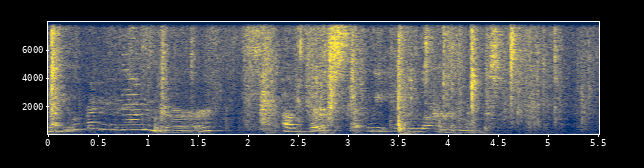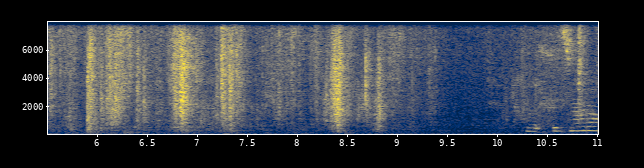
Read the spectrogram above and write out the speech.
Do you remember a verse that we had learned? It's not on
